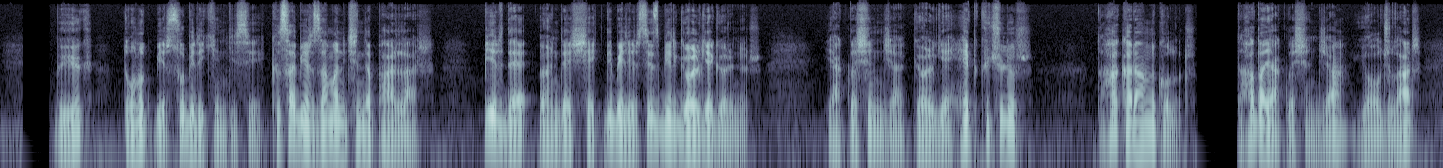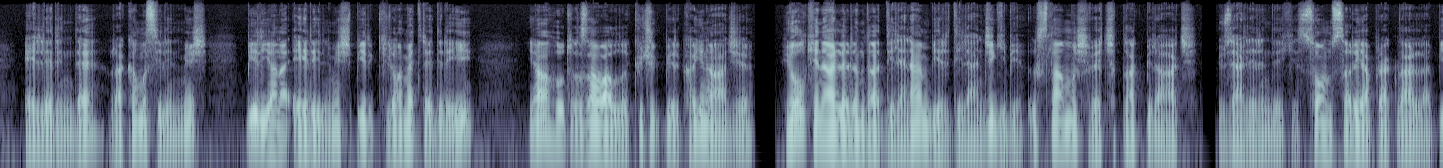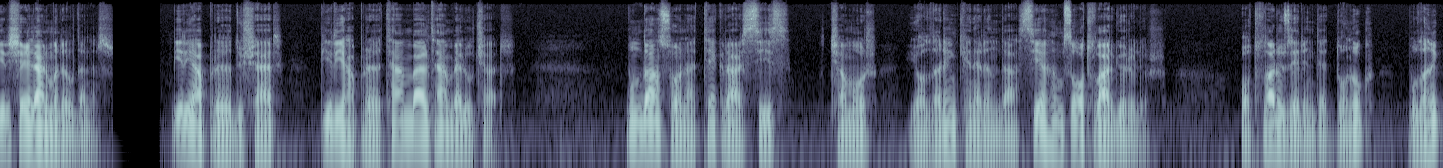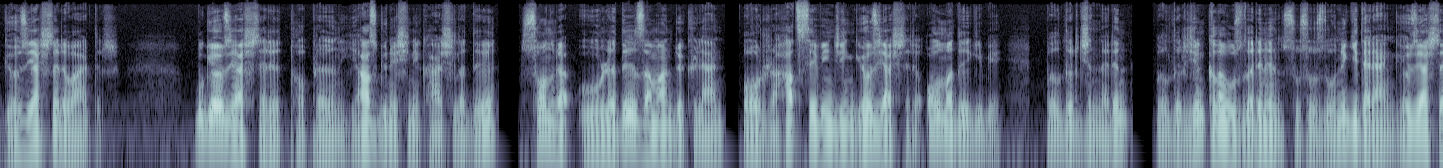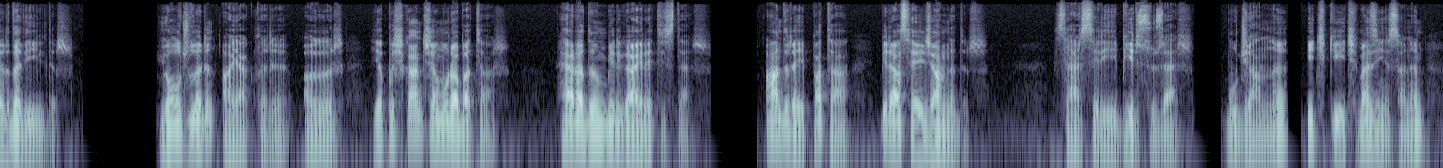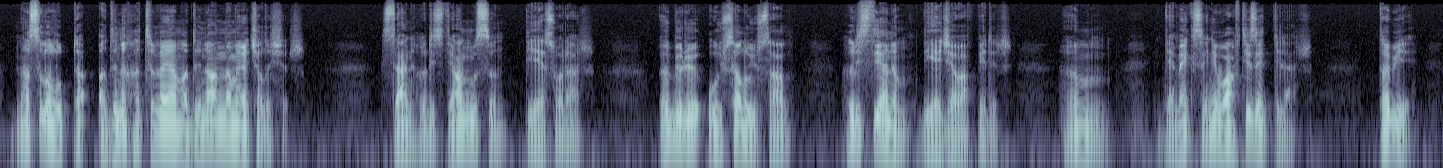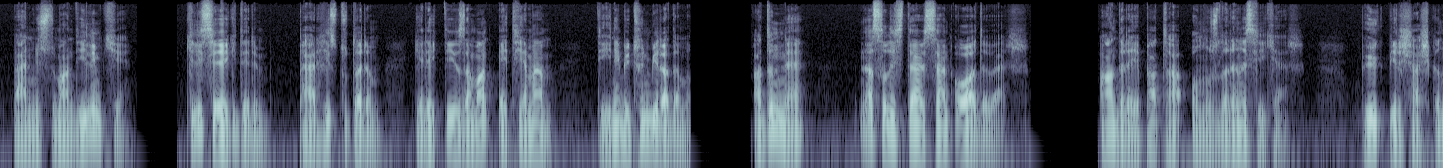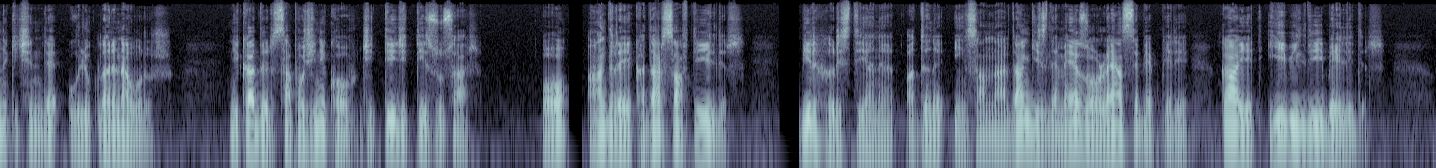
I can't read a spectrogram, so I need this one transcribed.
Büyük, donuk bir su birikintisi kısa bir zaman içinde parlar. Bir de önde şekli belirsiz bir gölge görünür. Yaklaşınca gölge hep küçülür. Daha karanlık olur. Daha da yaklaşınca yolcular ellerinde rakamı silinmiş, bir yana eğrilmiş bir kilometre direği yahut zavallı küçük bir kayın ağacı Yol kenarlarında dilenen bir dilenci gibi ıslanmış ve çıplak bir ağaç, üzerlerindeki son sarı yapraklarla bir şeyler mırıldanır. Bir yaprağı düşer, bir yaprağı tembel tembel uçar. Bundan sonra tekrar sis, çamur, yolların kenarında siyahımsı otlar görülür. Otlar üzerinde donuk, bulanık gözyaşları vardır. Bu gözyaşları toprağın yaz güneşini karşıladığı, sonra uğurladığı zaman dökülen o rahat sevincin gözyaşları olmadığı gibi bıldırcınların, bıldırcın kılavuzlarının susuzluğunu gideren gözyaşları da değildir. Yolcuların ayakları ağır, yapışkan çamura batar. Her adım bir gayret ister. Andrei Pata biraz heyecanlıdır. Serseriyi bir süzer. Bu canlı, içki içmez insanın nasıl olup da adını hatırlayamadığını anlamaya çalışır. Sen Hristiyan mısın diye sorar. Öbürü uysal uysal, Hristiyanım diye cevap verir. Hım, demek seni vaftiz ettiler. Tabii, ben Müslüman değilim ki. Kiliseye giderim, perhiz tutarım, gerektiği zaman et yemem, dini bütün bir adamım. Adın ne? Nasıl istersen o adı ver. Andrei Pata omuzlarını silker. Büyük bir şaşkınlık içinde uyluklarına vurur. Nikadır Sapojinikov ciddi ciddi susar. O, Andrei kadar saf değildir. Bir Hristiyanı adını insanlardan gizlemeye zorlayan sebepleri gayet iyi bildiği bellidir.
